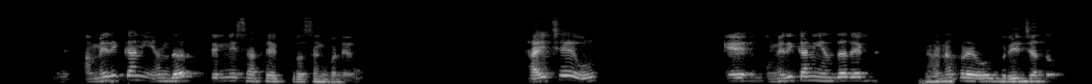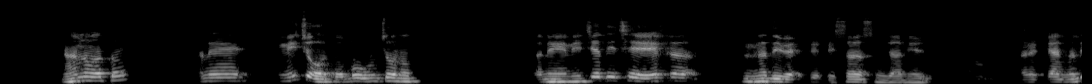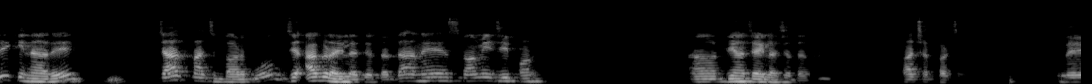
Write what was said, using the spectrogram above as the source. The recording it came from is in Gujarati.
અમેરિકાની અંદર તેમની સાથે એક પ્રસંગ બનેલો. થાય છે એવું કે અમેરિકાની અંદર એક નાનકડો એવો બ્રિજ હતો. નાનો હતો અને નીચો હતો, બહુ ઊંચો નહોતો. અને નીચેથી છે એક નદી વહેતી હતી, સરસ મજાની. અને ત્યાં નદી કિનારે ચાર પાંચ બાળકો જે આગળ આવેલા જતા હતા અને સ્વામીજી પણ ત્યાં ચાલ્યા જતા હતા, પાછળ પાછળ. એટલે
